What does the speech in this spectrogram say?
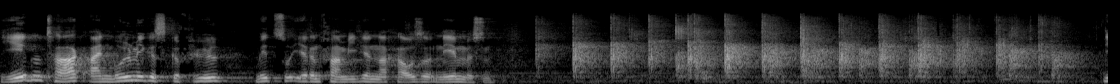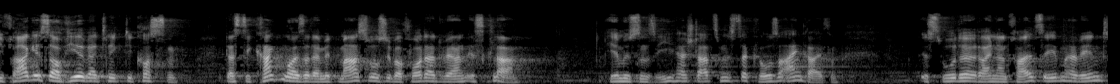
jeden Tag ein mulmiges Gefühl mit zu ihren Familien nach Hause nehmen müssen. Die Frage ist auch hier, wer trägt die Kosten. Dass die Krankenhäuser damit maßlos überfordert werden, ist klar. Hier müssen Sie, Herr Staatsminister Klose, eingreifen. Es wurde Rheinland-Pfalz eben erwähnt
